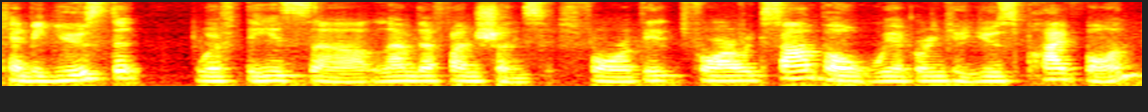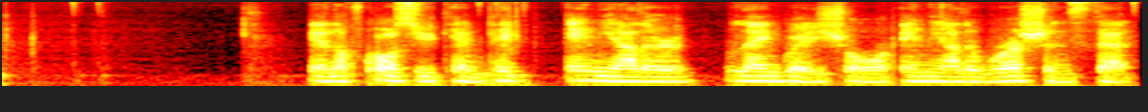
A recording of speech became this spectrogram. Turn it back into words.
can be used with these uh, Lambda functions. For, the, for our example, we are going to use Python. And of course, you can pick any other language or any other versions that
